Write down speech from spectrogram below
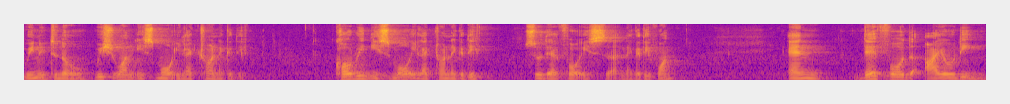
we need to know which one is more electronegative. Chlorine is more electronegative, so therefore it's a negative one. And therefore the iodine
